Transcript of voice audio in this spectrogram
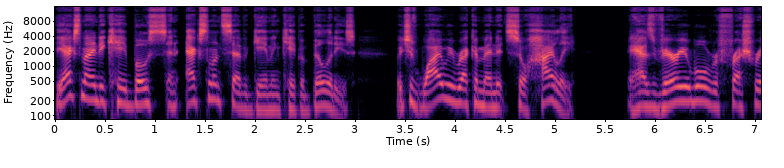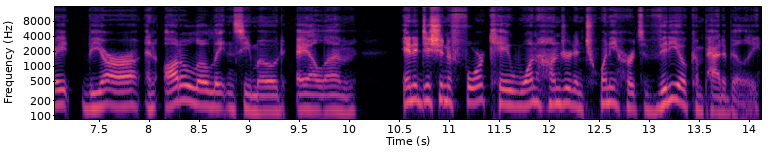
the X90K boasts an excellent set of gaming capabilities, which is why we recommend it so highly. It has variable refresh rate, VRR, and auto low latency mode, ALM, in addition to 4K 120Hz video compatibility,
